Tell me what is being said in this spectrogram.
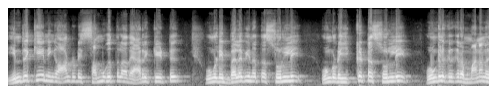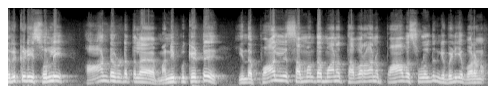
இன்றைக்கே நீங்கள் ஆண்டுடைய சமூகத்தில் அதை அறிக்கையிட்டு உங்களுடைய பலவீனத்தை சொல்லி உங்களுடைய இக்கட்டை சொல்லி உங்களுக்கு இருக்கிற மன நெருக்கடியை சொல்லி ஆண்டவரிடத்தில் மன்னிப்பு கேட்டு இந்த பாலியல் சம்பந்தமான தவறான பாவ சூழல் நீங்கள் வெளியே வரணும்.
